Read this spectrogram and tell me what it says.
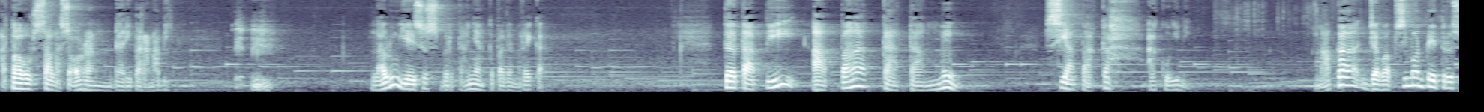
atau salah seorang dari para nabi. Lalu Yesus bertanya kepada mereka, "Tetapi apa katamu? Siapakah aku ini?" Maka jawab Simon Petrus,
